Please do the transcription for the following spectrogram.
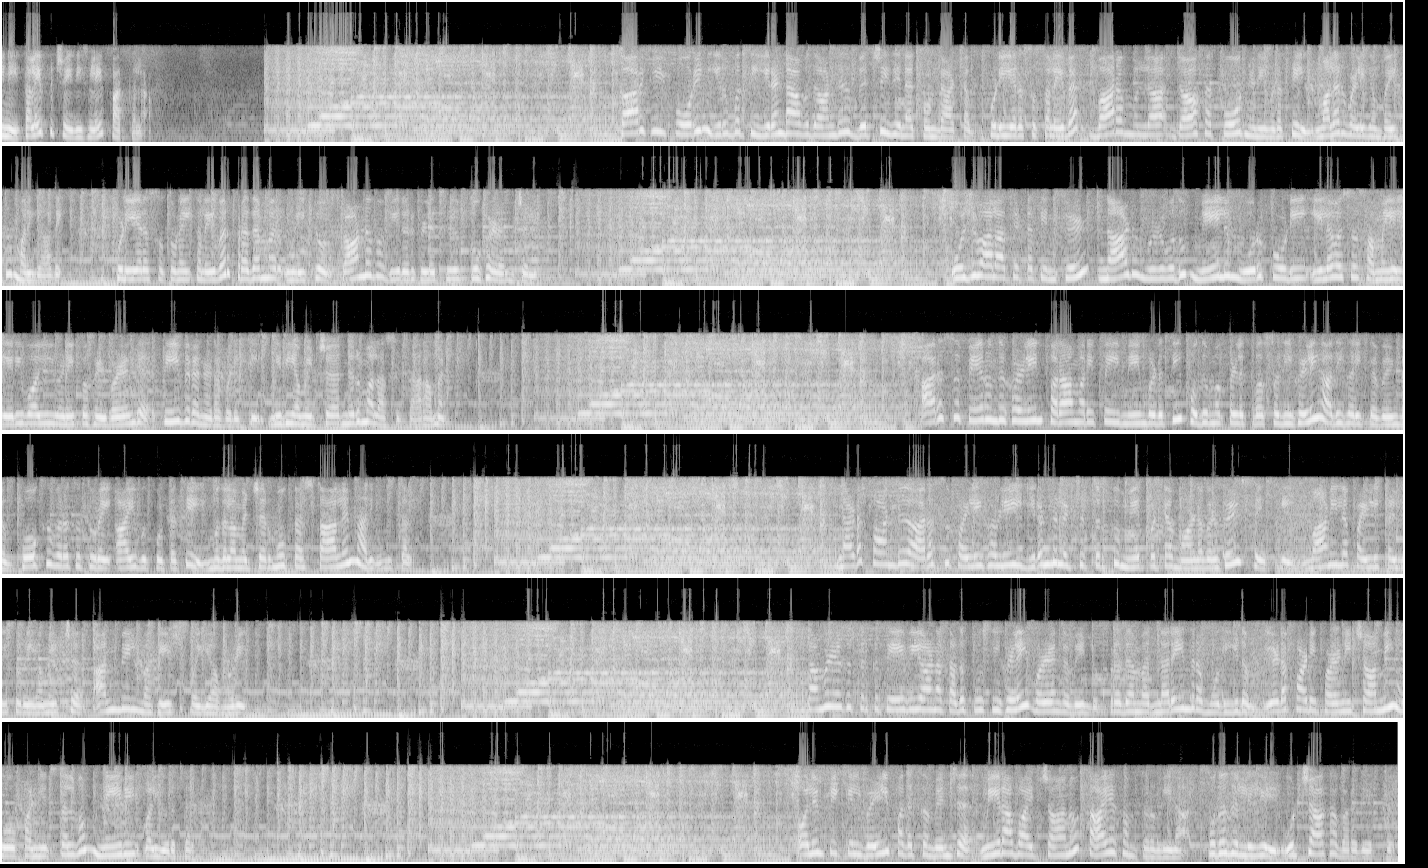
இனி தலைப்புச் செய்திகளை பார்க்கலாம். கார்கில் போரின் இருபத்தி இரண்டாவது ஆண்டு வெற்றி தின கொண்டாட்டம். குடியரசுத் தலைவர் பாரமுல்லா டாகர் போர் நினைவிடத்தில் மலர் வளையம் வைத்து மரியாதை. குடியரசு துணைத் தலைவர் பிரதமர் உள்ளிட்டோர் ராணுவ வீரர்களுக்கு புகழஞ்சலி. உஜ்வாலா திட்டத்தின் கீழ் நாடு முழுவதும் மேலும் ஒரு கோடி இலவச சமையல் எரிவாயு இணைப்புகள் வழங்க தீவிர நடவடிக்கை. நிதியமைச்சர் நிர்மலா சீதாராமன். அரசு பேருந்துகளின் பராமரிப்பை மேம்படுத்தி பொதுமக்களுக்கு வசதிகளை அதிகரிக்க வேண்டும். போக்குவரத்து துறை ஆய்வுக் கூட்டத்தில் முதலமைச்சர் மு க ஸ்டாலின் அறிவுறுத்தல். அரசு பள்ளிகளில் இரண்டு லட்சத்திற்கும் மேற்பட்ட மாணவர்கள் சேர்க்கை. மாநில பள்ளிக்கல்வித்துறை அமைச்சர் அன்பில் மகேஷ் பொய்யாமொழி. தமிழகத்திற்கு தேவையான தடுப்பூசிகளை வழங்க வேண்டும். பிரதமர் நரேந்திர மோடியிடம் எடப்பாடி பழனிசாமி ஓ பன்னீர்செல்வம் நேரில் வலியுறுத்தல். ஒலிம்பிக்கில் வெள்ளிப்பதக்கம் வென்ற மீராபாய் சானு தாயகம் திரும்பினார். புதுதில்லியில் உற்சாக வரவேற்பு.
